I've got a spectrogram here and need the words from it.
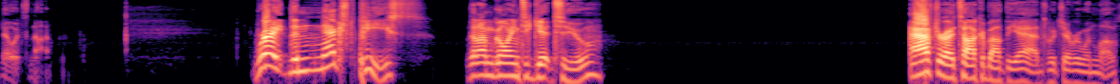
No, it's not. Right, the next piece that I'm going to get to after I talk about the ads, which everyone loves,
